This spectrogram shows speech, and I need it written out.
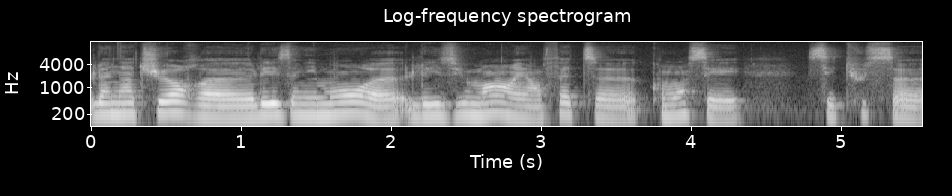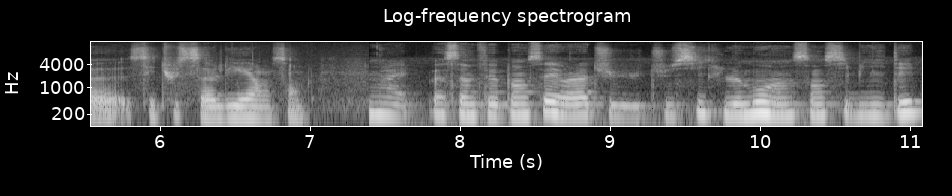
la nature, les animaux, les humains et en fait comment c'est tous, tous liés ensemble. Ouais, bah, ça me fait penser, voilà, tu, tu cites le mot hein, sensibilité.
